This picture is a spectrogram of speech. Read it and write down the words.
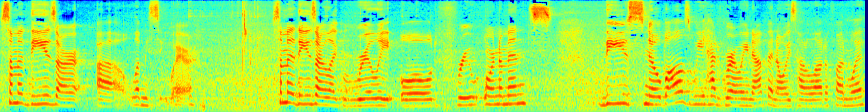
Some of these are, uh, let me see where. Some of these are like really old fruit ornaments. These snowballs we had growing up and always had a lot of fun with.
